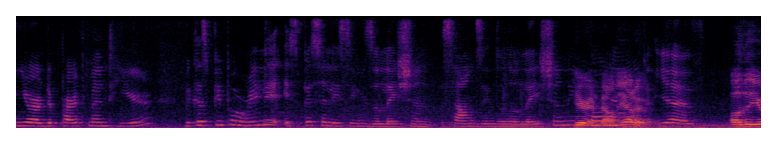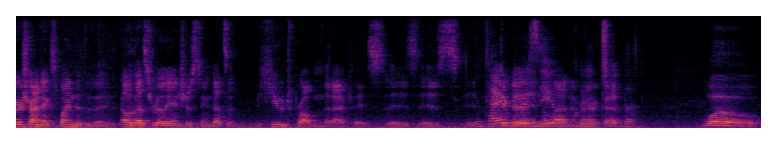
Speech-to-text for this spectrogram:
your department here because people really especially in isolation, sounds in isolation. Here in Balneário? Yes. Oh, that you were trying to explain that. to the. Oh, that's really interesting. That's a huge problem that I face. Is is, is Entire particularly in Brazil, Latin America. Curitiba. Whoa.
